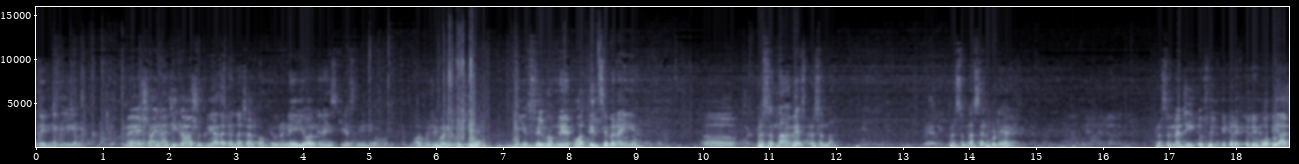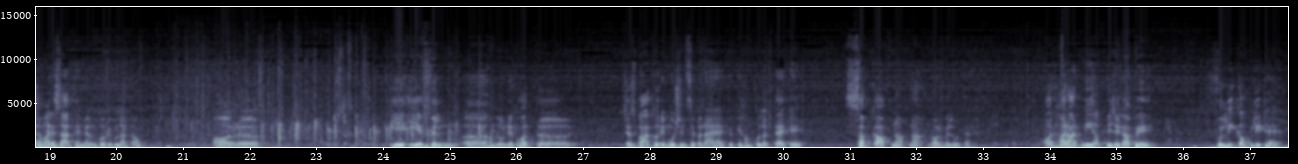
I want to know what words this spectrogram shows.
देखने के लिए मैं शाइना जी का शुक्रिया अदा करना चाहता हूँ कि उन्होंने ये ऑर्गेनाइज किया स्क्रीनिंग और मुझे बड़ी खुशी है ये फ़िल्म हमने बहुत दिल से बनाई है। प्रसन्ना वेर प्रसन्ना? प्रसन्ना सर कुठे आहे प्रसन्ना जी जो फ़िल्म के डायरेक्टर हैं, वो भी आज हमारे साथ हैं, मैं उनको अभी बुलाता हूँ। और ये ये फ़िल्म हम लोग ने बहुत जज्बात और इमोशन से बनाया है क्योंकि हमको लगता है कि सबका अपना अपना नॉर्मल होता है। और हर आदमी अपनी जगह पे फुल्ली कंप्लीट है।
